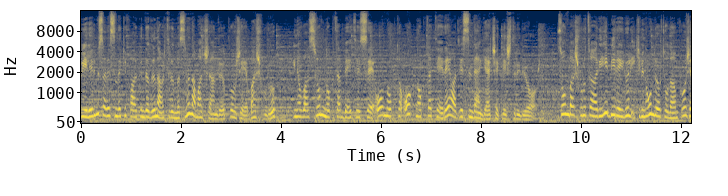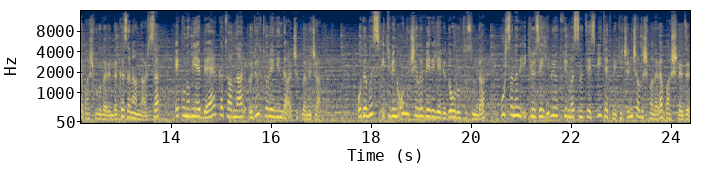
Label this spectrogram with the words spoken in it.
Üyelerimiz arasındaki farkındalığın artırılmasının amaçlandığı projeye başvuru inovasyon.btso.org.tr adresinden gerçekleştiriliyor. Son başvuru tarihi 1 Eylül 2014 olan proje başvurularında kazananlarsa ekonomiye değer katanlar ödül töreninde açıklanacak. Odamız 2013 yılı verileri doğrultusunda Bursa'nın 250 büyük firmasını tespit etmek için çalışmalara başladı.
